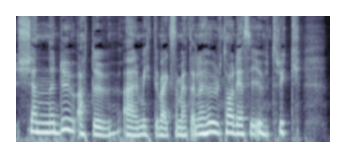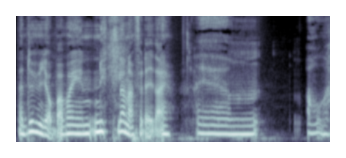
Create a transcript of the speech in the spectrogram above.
känner du att du är mitt i verksamheten? Eller hur tar det sig uttryck när du jobbar? Vad är nycklarna för dig där? Ehm, um, oh,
